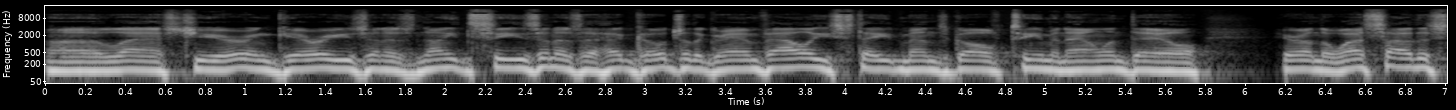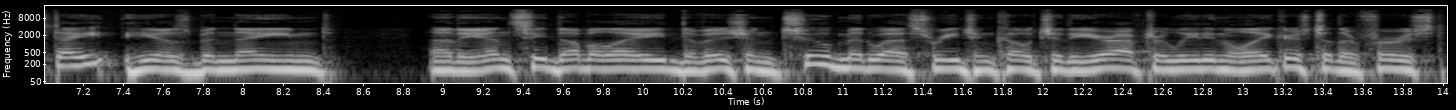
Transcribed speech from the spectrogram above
uh, last year. And Gary's in his ninth season as a head coach of the Grand Valley State men's golf team in Allendale here on the west side of the state. He has been named uh, the NCAA Division II Midwest Region Coach of the Year after leading the Lakers to their first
